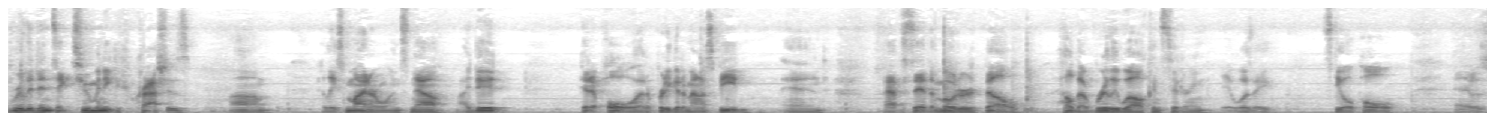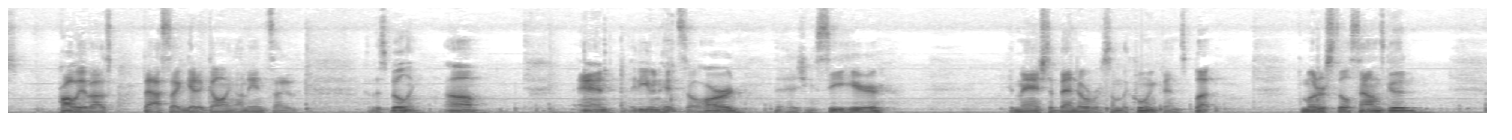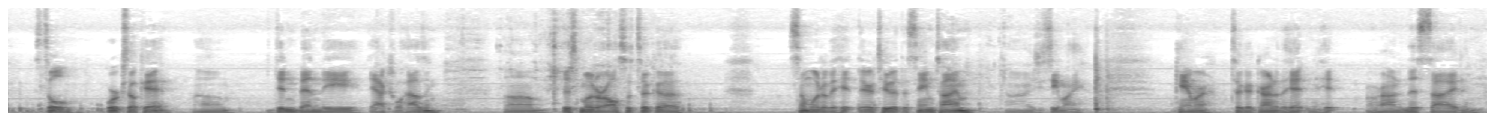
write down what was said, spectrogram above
really didn't take too many crashes, um, at least minor ones. Now, I did hit a pole at a pretty good amount of speed, and I have to say the motor bell held up really well considering it was a steel pole, and it was probably about as fast as I can get it going on the inside of, of this building. Um, and it even hit so hard that as you can see here it managed to bend over some of the cooling fins. but the motor still sounds good. Still works okay. Um, didn't bend the, the actual housing. Um, this motor also took a somewhat of a hit there too at the same time. Uh, as you see my camera took a grunt of the hit and it hit around in this side and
